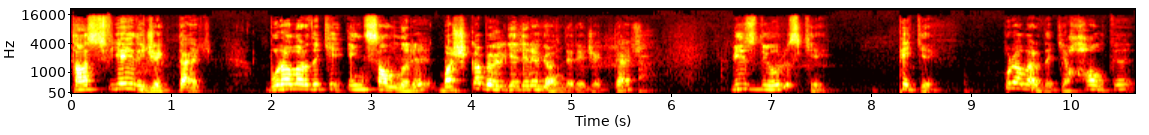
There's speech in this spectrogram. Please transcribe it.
tasfiye edecekler. Buralardaki insanları başka bölgelere gönderecekler. Biz diyoruz ki peki buralardaki halkı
